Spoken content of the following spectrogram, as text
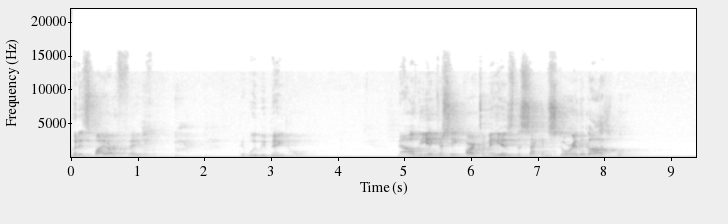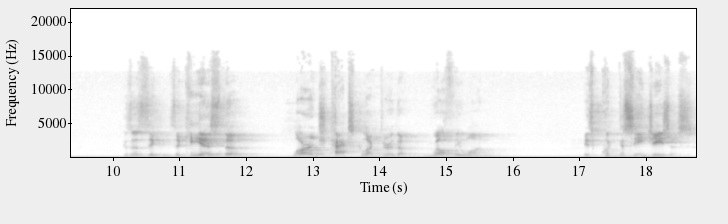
But it's by our faith that we'll be made whole. Now, the interesting part to me is the second story of the gospel. Because Zacchaeus, the large tax collector, the wealthy one, is quick to see Jesus.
